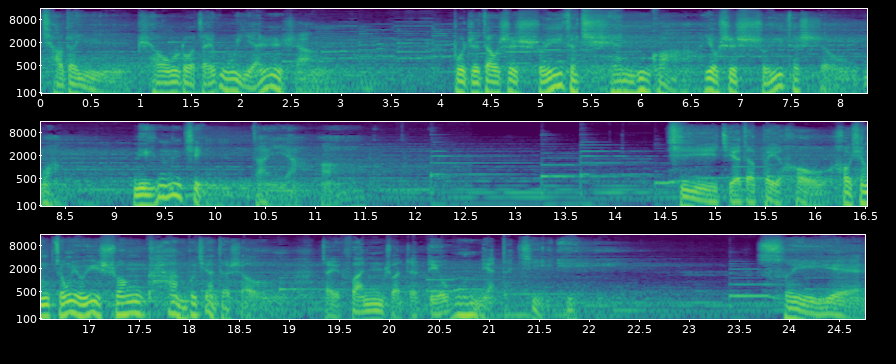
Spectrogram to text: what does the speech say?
峭的雨飘落在屋檐上，不知道是谁的牵挂，又是谁的守望，宁静淡雅。季节的背后，好像总有一双看不见的手。在翻转着流年的记忆，岁月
